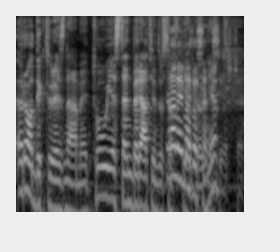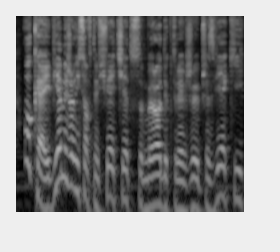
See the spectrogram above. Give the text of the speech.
rody, które znamy. Tu jest ten Baratheon dostał Ale ma to sens nie? jeszcze. Okej, okay, wiemy, że oni są w tym świecie, to są rody, które żyły przez wieki,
